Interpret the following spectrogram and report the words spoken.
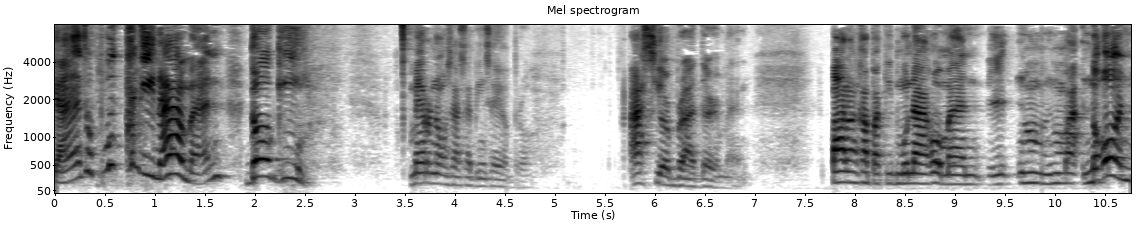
Yan, so putang ina man. Doggy. Meron akong sasabihin sa'yo, bro. As your brother, man. Parang kapatid mo na ako, man. Ma- noon,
